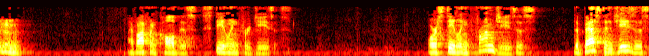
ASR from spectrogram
I've often called this stealing for Jesus or stealing from Jesus. The best in Jesus,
